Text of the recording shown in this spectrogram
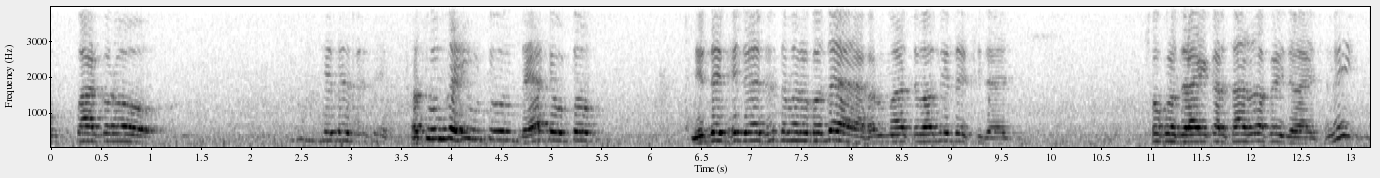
ઉપકાર કરો. થતું જ નહીં ઉઠતું દયા તે ઉઠતો નિર્દય થઈ જાય છે તમારે તમે દયા રાખો. મારા સ્વભાવ નિર્દય થઈ જાય છે. છોકરો જરાય કરે સારું કરી જવાય છે નહીં?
